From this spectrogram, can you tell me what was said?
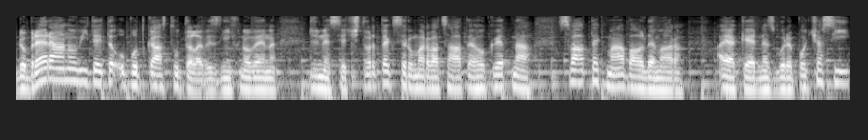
Dobré ráno, vítejte u podcastu televizních novin. Dnes je čtvrtek 27. května, svátek má Valdemar. A jaké dnes bude počasí?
